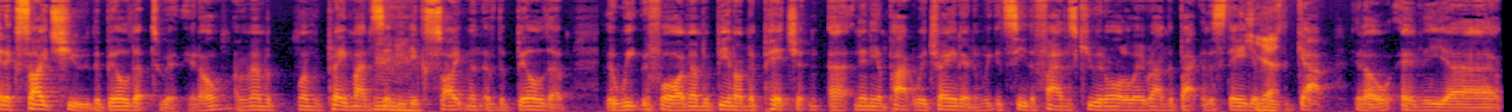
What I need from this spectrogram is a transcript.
it excites you, the build up to it. You know, I remember when we played Man City, the excitement of the build up. The week before, I remember being on the pitch at uh, Ninian Park with training, and we could see the fans queuing all the way around the back of the stadium. Yeah. There was the gap, you know, in the uh,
